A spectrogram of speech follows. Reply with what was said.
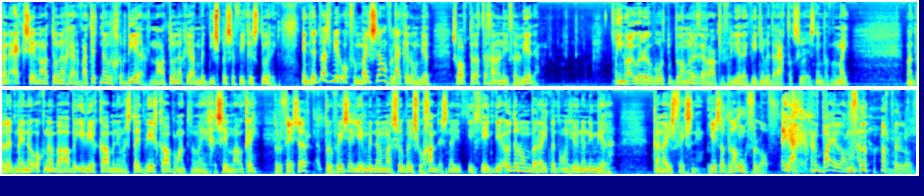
kan ek sê na 20 jaar wat het nou gebeur na 20 jaar met die spesifieke storie en dit was weer ook vir myself lekker om weer op terug te gaan in die verlede En hoe ouer word, hoe belangriker raak die verlede. Ek weet nie wat regtig so is nie vir my. Want hulle het my nou ook nou by UWK by die Universiteit Wes-Kaapland vir my gesê, maar okay, professor, professor, jy moet nou maar so by so gaan. Dis nou jy, jy die ouderdom bereik wat ons jou nou nie meer kan huisves nie. Jy's nou lank verlof. Ja, nou baie lank verlof.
